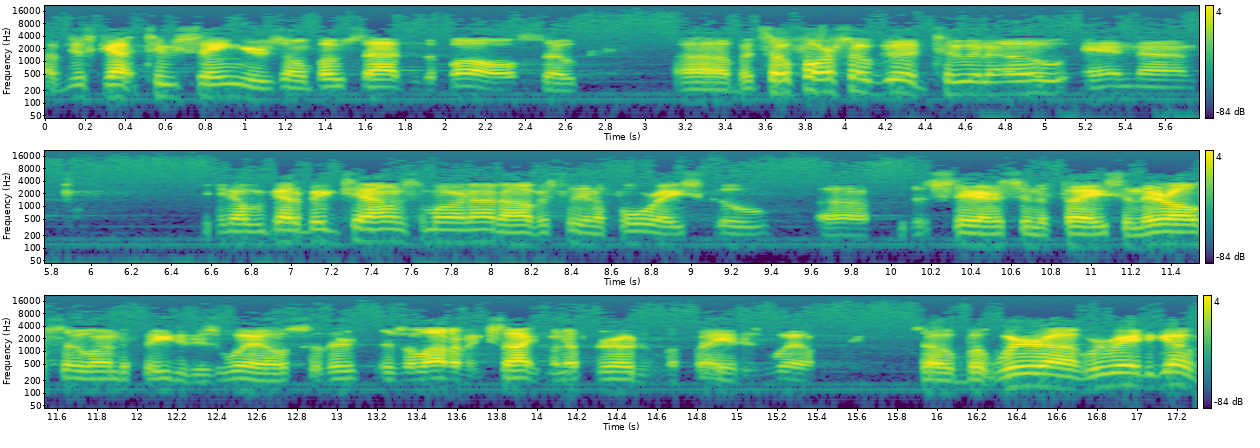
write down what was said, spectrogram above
I've just got two seniors on both sides of the ball, so but so far so good, two and zero, oh, and uh, you know we've got a big challenge tomorrow night, obviously in a 4A school uh, that's staring us in the face, and they're also undefeated as well. So there, there's a lot of excitement up the road at Lafayette as well. So, but we're uh, we're ready to go.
